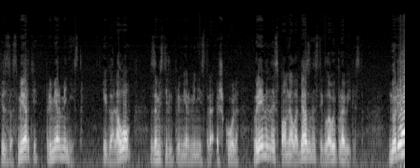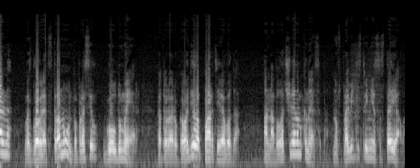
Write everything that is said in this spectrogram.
из-за смерти премьер-министра. Игаль Алон, заместитель премьер-министра Эшколя, временно исполнял обязанности главы правительства. Но реально возглавлять страну он попросил Голду Мейер, которая руководила партией Авода. Она была членом Кнессета, но в правительстве не состояла.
